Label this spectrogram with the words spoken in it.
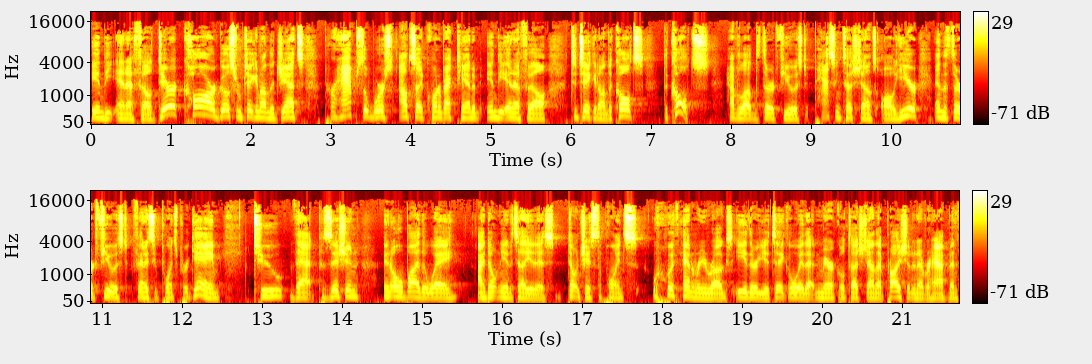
in the NFL. Derek Carr goes from taking on the Jets, perhaps the worst outside cornerback tandem in the NFL, to taking on the Colts. The Colts have allowed the third fewest passing touchdowns all year and the third fewest fantasy points per game to that position. And oh, by the way, I don't need to tell you this. Don't chase the points with Henry Ruggs either. You take away that miracle touchdown. That probably should have never happened.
